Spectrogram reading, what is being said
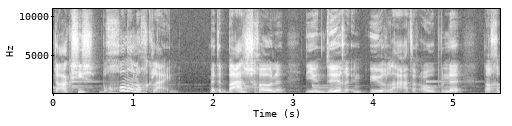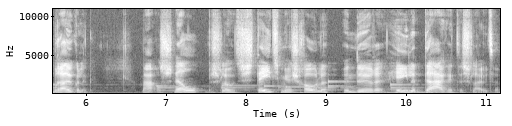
De acties begonnen nog klein, met de basisscholen die hun deuren een uur later openden dan gebruikelijk. Maar al snel besloten steeds meer scholen hun deuren hele dagen te sluiten.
